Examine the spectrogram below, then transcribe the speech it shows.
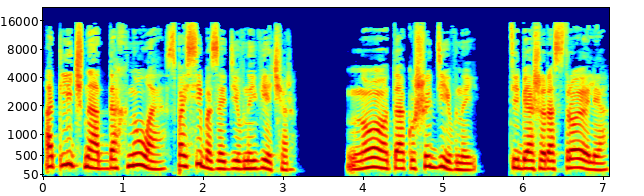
Отлично отдохнула, спасибо за дивный вечер». «Ну, так уж и дивный. Тебя же расстроили.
